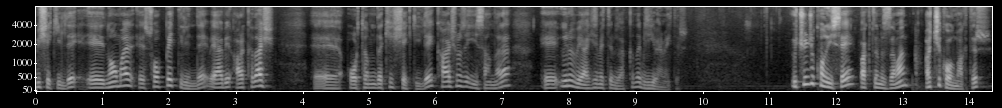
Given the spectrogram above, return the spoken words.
bir şekilde e, normal e, sohbet dilinde veya bir arkadaş e, ortamındaki şekliyle karşımıza insanlara e, ürün veya hizmetlerimiz hakkında bilgi vermektir. Üçüncü konu ise baktığımız zaman açık olmaktır.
